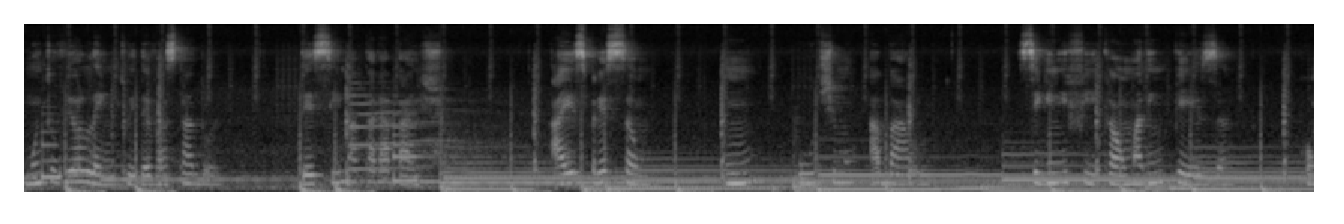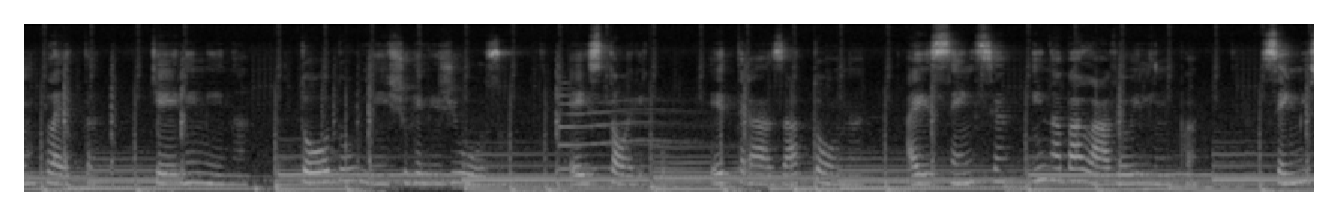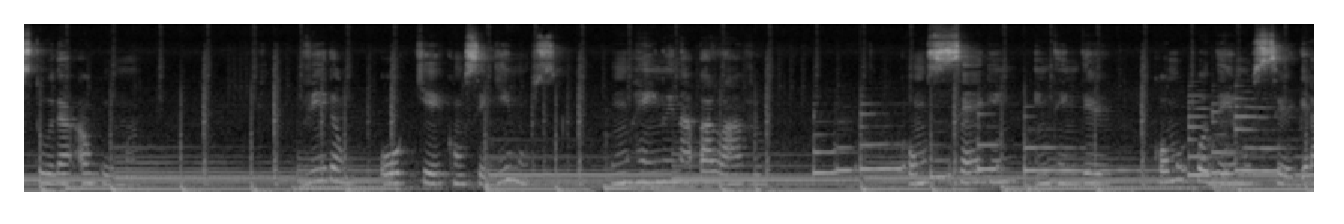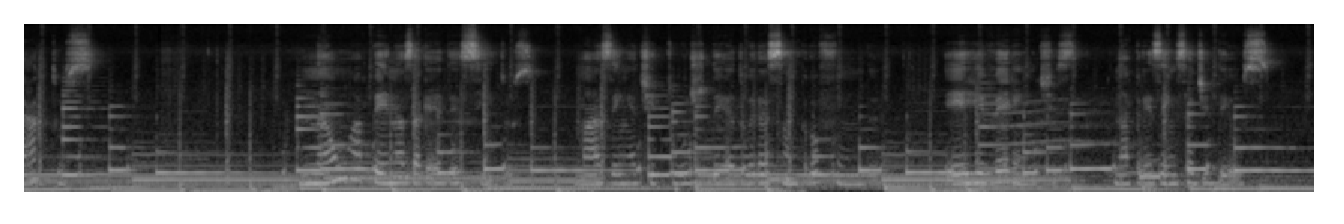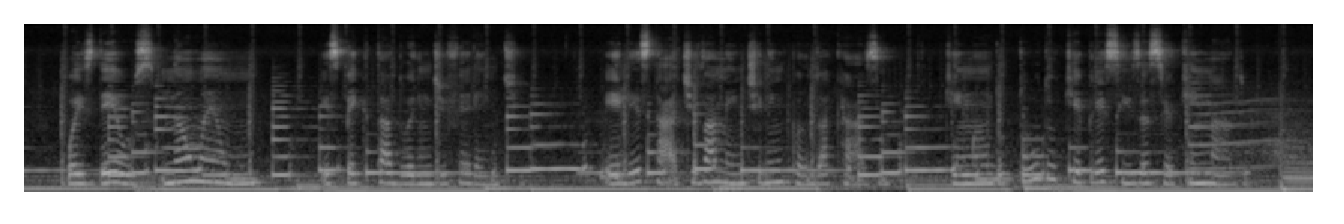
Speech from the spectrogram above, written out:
muito violento e devastador, de cima para baixo. A expressão um último abalo significa uma limpeza completa que elimina todo lixo religioso é histórico e traz à tona a essência inabalável e limpa, sem mistura alguma. Viram o que conseguimos? Um reino inabalável. Conseguem entender como podemos ser gratos? Não apenas agradecidos mas em atitude de adoração profunda e reverentes na presença de Deus. Pois Deus não é um espectador indiferente. Ele está ativamente limpando a casa, queimando tudo que precisa ser queimado,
